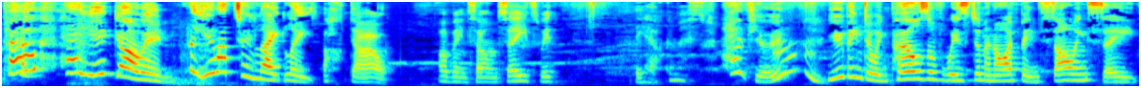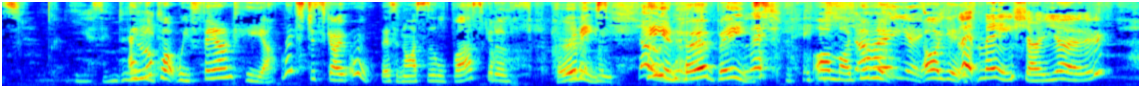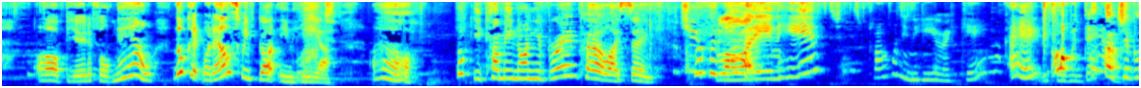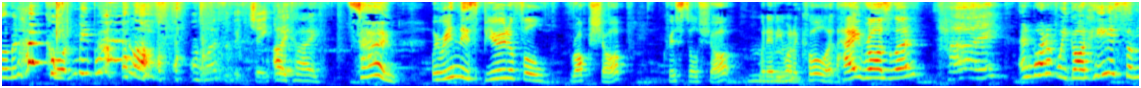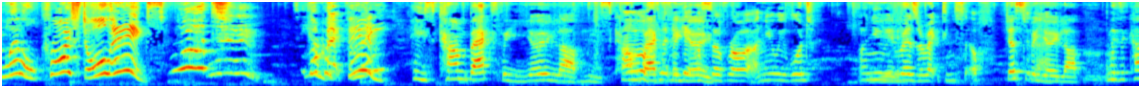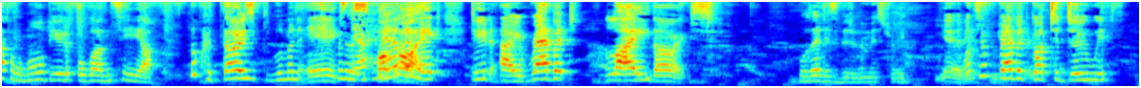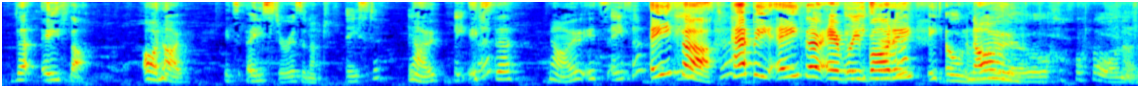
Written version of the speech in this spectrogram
pal. How you going? What are you up to lately? Oh, Dale, I've been sowing seeds with the alchemist. Have you? Hmm. You've been doing pearls of wisdom, and I've been sowing seeds. Yes, indeed. And look what we found here. Let's just go. Oh, there's a nice little basket of herbies. He and her bees. Let me Oh my show goodness. you. Oh yeah. Let me show you. Oh, beautiful. Now, look at what else we've got in here. Oh, look, you come in on your broom, Pearl, I see. You Look at fly in here. She's flying in here again. And, This oh, woman down. I got your bloomin' hat caught in me broom, off. Oh, that's a bit cheeky. Okay, so we're in this beautiful rock shop, crystal shop, whatever you mm-hmm. want to call it. Hey, Roslyn. Hey. And what have we got here? Some little Christ all eggs. What? Come Look back at for them. me. He's come back for you, love. He's come oh, back let me get you. myself right. I knew he would. I knew Yeah. he'd resurrect himself. Just for at you, love. And there's a couple more beautiful ones here. Look at those bloomin' eggs. Now, the how the heck did a rabbit lay those? Well, that is a bit of a mystery. Yeah. What's a rabbit got to do with the ether? Oh no, it's Easter, isn't it? Easter? No, Ether? it's the no, it's Ether? ether. Easter? Happy ether, everybody. Eat- oh, no. No. no. Oh, no.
